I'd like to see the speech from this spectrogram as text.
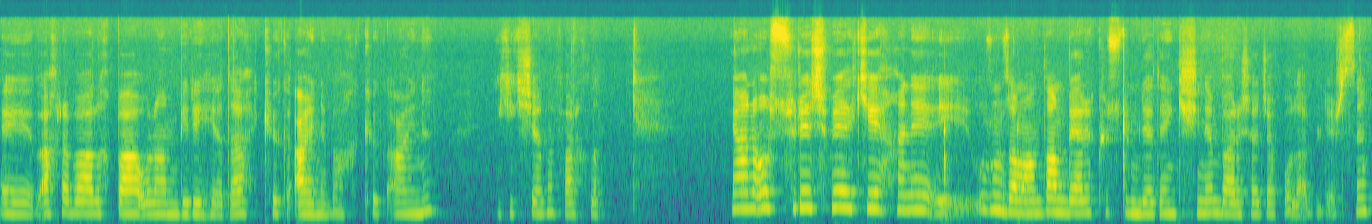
E, akrabalık bağ olan biri ya da kök aynı bak. Kök aynı. İki kişi ama farklı. Yani o süreç belki hani e, uzun zamandan beri küstüm deden kişinin barışacak olabilirsin.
